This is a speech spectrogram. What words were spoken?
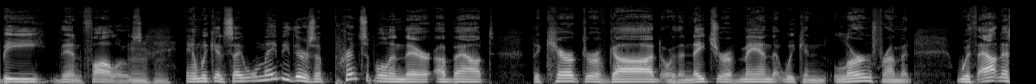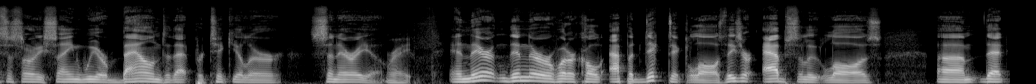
B then follows? And we can say, well, maybe there's a principle in there about the character of God or the nature of man that we can learn from it without necessarily saying we are bound to that particular scenario. right. And there, then there are what are called apodictic laws. These are absolute laws um, that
